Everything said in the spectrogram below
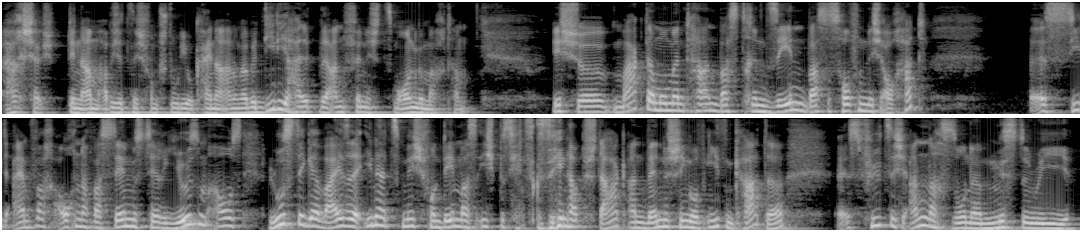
ach, ich, den Namen habe ich jetzt nicht vom Studio, keine Ahnung, aber die, die halt The Unfinished Sworn gemacht haben. Ich äh, mag da momentan was drin sehen, was es hoffentlich auch hat. Es sieht einfach auch nach was sehr Mysteriösem aus. Lustigerweise erinnert es mich von dem, was ich bis jetzt gesehen habe, stark an Vanishing of Ethan Carter. Es fühlt sich an nach so einer Mystery-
